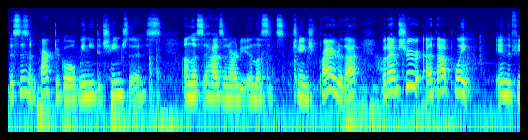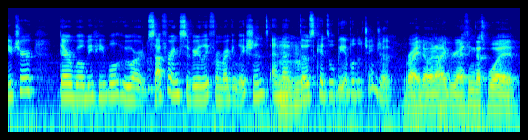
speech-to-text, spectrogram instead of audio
This isn't practical. We need to change this." Unless it hasn't already, unless it's changed prior to that. But I'm sure at that point in the future, there will be people who are suffering severely from regulations, and Mhm. that those kids will be able to change it. Right. No, and I agree. I think that's what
